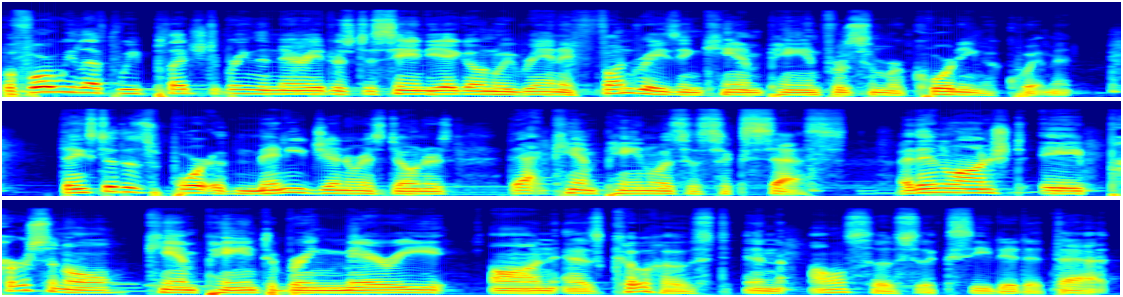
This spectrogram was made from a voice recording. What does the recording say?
Before we left, we pledged to bring the Narrators to San Diego and we ran a fundraising campaign for some recording equipment. Thanks to the support of many generous donors, that campaign was a success. I then launched a personal campaign to bring Mary on as co host and also succeeded at that.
